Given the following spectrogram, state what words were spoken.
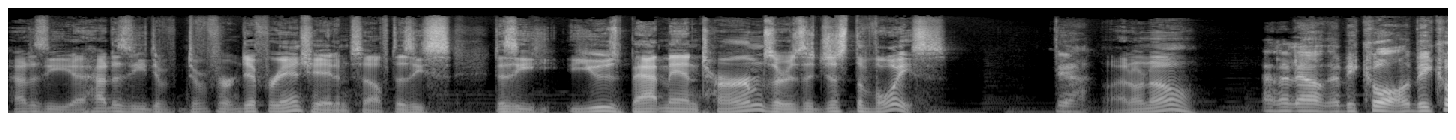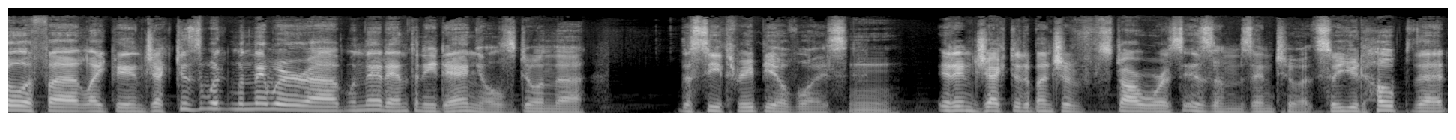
How does he how does he differ, differentiate himself? Does he does he use Batman terms or is it just the voice? Yeah. I don't know. I don't know. That'd be cool. It'd be cool if uh, like they inject because when, when they were uh, when they had Anthony Daniels doing the the C3PO voice, Mm. it injected a bunch of Star Wars isms into it. So you'd hope that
